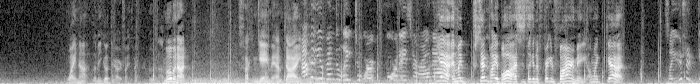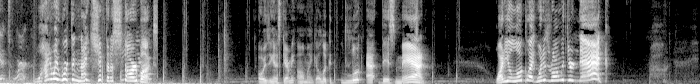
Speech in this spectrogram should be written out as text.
Why not? Let me go through. All right, fine, fine. Moving on. Moving on. This fucking game, man. I'm dying. Haven't you been late to work four days in a row now? Yeah, and my senpai boss is like gonna friggin' fire me. Oh my god. So you should get to work. Why do I work the night shift at a Starbucks? Oh, is he gonna scare me? Oh my god! Look at look at this man. Why do you look like? What is wrong with your neck?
